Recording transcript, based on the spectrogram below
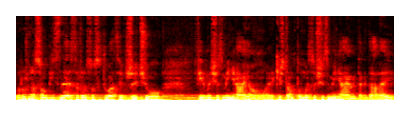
różne są biznesy, różne są sytuacje w życiu, firmy się zmieniają, jakieś tam pomysły się zmieniają i tak dalej.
